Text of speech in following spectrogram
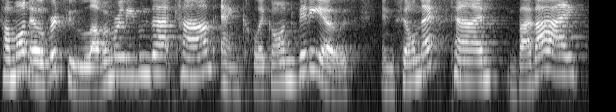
come on over to luvemorleavem.com and click on videos. Until next time, bye-bye.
